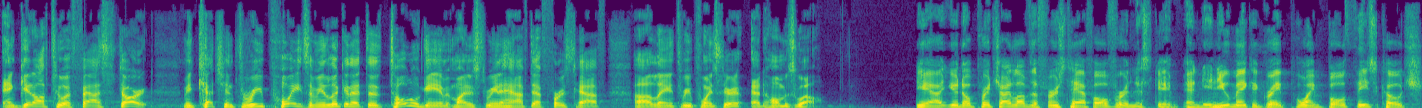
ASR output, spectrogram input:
and get off to a fast start. I mean, catching three points. I mean, looking at the total game at minus three and a half, that first half uh, laying three points there at home as well. Yeah, you know, Pritch, I love the first half over in this game, and and you make a great point. Both these coach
